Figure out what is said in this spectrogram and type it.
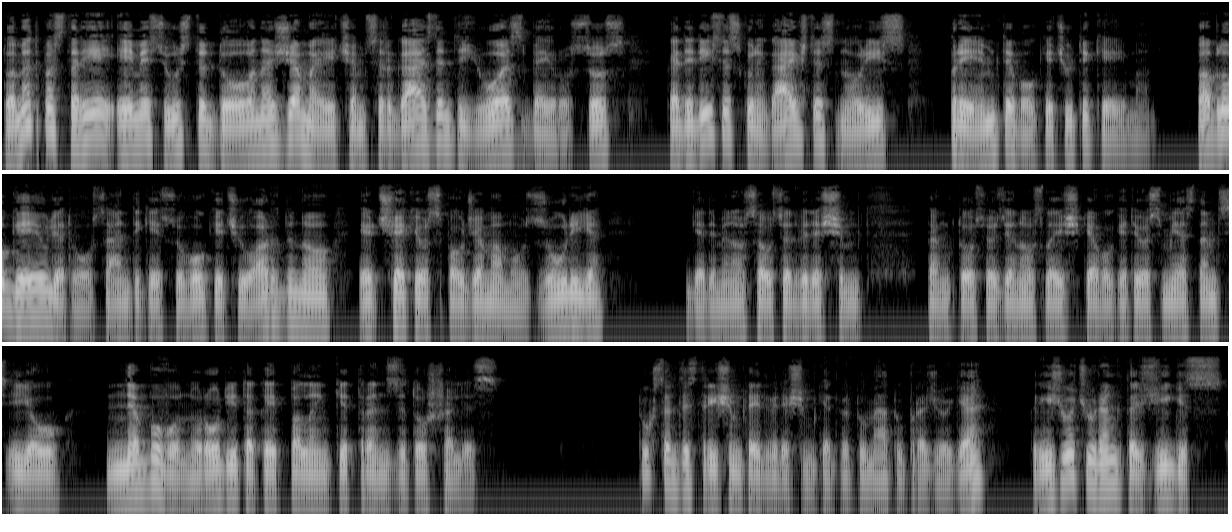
Tuomet pastarėjai ėmė siūsti dovaną žemaičiams ir gazdinti juos bei rusus, kad didysis kunigaištis norys priimti vokiečių tikėjimą. Pablogėjo Lietuvos santykiai su vokiečių ordino ir Čekijos spaudžiama Muzūrija. Gedimino sausio 25 dienos laiške Vokietijos miestams jau nebuvo nurodyta kaip palanki tranzito šalis. 1324 metų pradžioje kryžiuočių rengtas žygis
